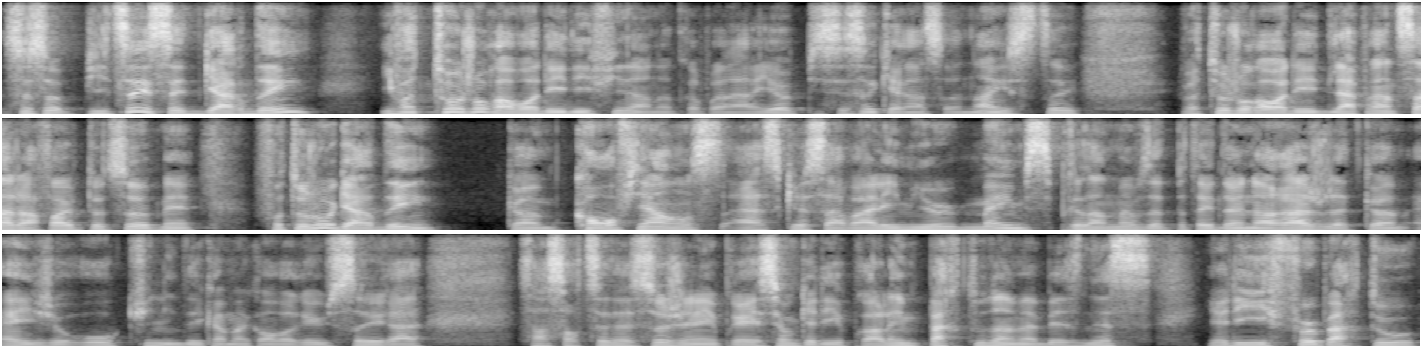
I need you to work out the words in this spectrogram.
c'est ça. Puis, tu sais, c'est de garder. Il va toujours avoir des défis dans l'entrepreneuriat, puis c'est ça qui rend ça nice, tu sais. Il va toujours avoir de l'apprentissage à faire, tout ça, mais il faut toujours garder comme confiance à ce que ça va aller mieux, même si présentement vous êtes peut-être d'un orage, vous êtes comme Hey, j'ai aucune idée comment on va réussir à s'en sortir de ça. J'ai l'impression qu'il y a des problèmes partout dans ma business. Il y a des feux partout.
